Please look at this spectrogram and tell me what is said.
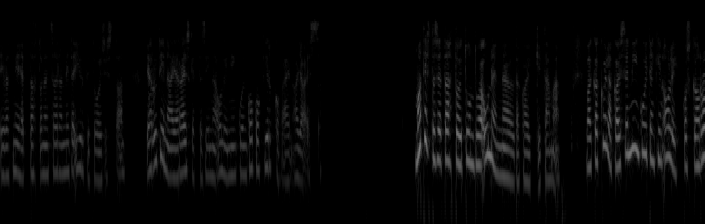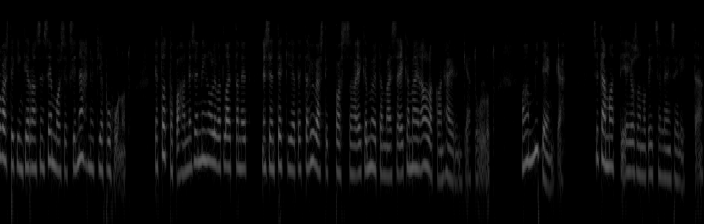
eivät miehet tahtoneet saada niitä irti toisistaan, ja rytinää ja räiskettä siinä oli niin kuin koko kirkkoväen ajaessa. Matista se tahtoi tuntua unen näöltä kaikki tämä, vaikka kyllä kai se niin kuitenkin oli, koska on rovastikin kerran sen semmoiseksi nähnyt ja puhunut. Ja tottapahan ne sen niin olivat laittaneet ne sen tekijät, että hyvästi passaa, eikä myötämäessä eikä mäen allakaan häirinkiä tullut. Vaan mitenkä? Sitä Matti ei osannut itselleen selittää.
